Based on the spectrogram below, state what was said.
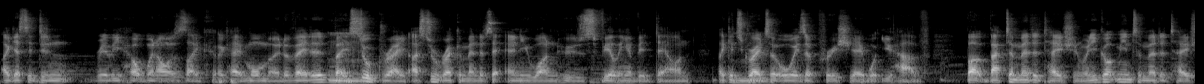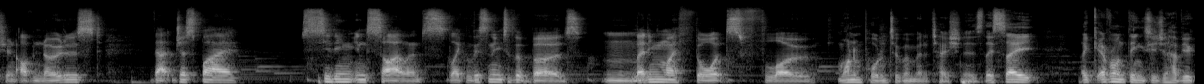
I guess it didn't really helped when I was like, okay, more motivated. But it's mm. still great. I still recommend it to anyone who's feeling a bit down. Like, it's great mm. to always appreciate what you have. But back to meditation, when you got me into meditation, I've noticed that just by sitting in silence, like listening to the birds, mm. letting my thoughts flow one important tip of meditation is they say like everyone thinks you should have your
